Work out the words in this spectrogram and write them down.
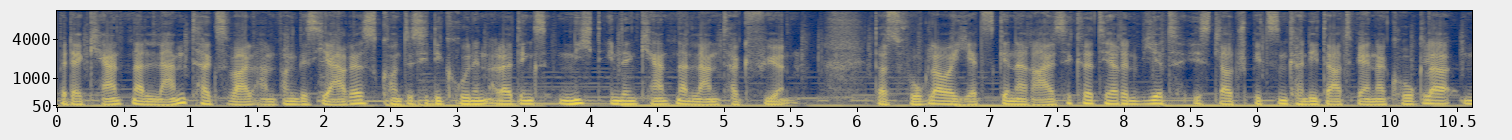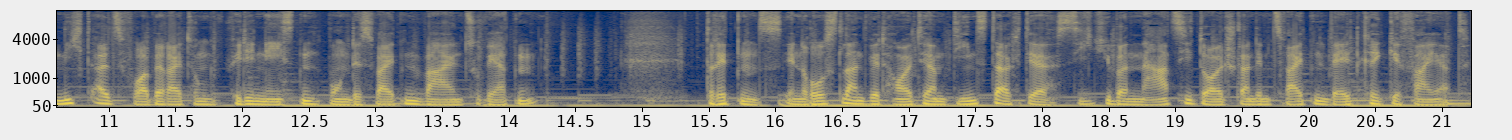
Bei der Kärntner Landtagswahl Anfang des Jahres konnte sie die Grünen allerdings nicht in den Kärntner Landtag führen. Dass Voglauer jetzt Generalsekretärin wird, ist laut Spitzenkandidat Werner Kogler nicht als Vorbereitung für die nächsten bundesweiten Wahlen zu werten. Drittens, in Russland wird heute am Dienstag der Sieg über Nazi-Deutschland im Zweiten Weltkrieg gefeiert.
